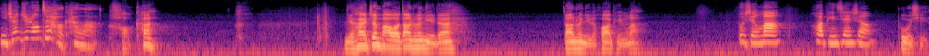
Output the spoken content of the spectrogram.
你穿军装最好看了。好看。你还真把我当成你的，当成你的花瓶了？不行吗，花瓶先生？不行。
